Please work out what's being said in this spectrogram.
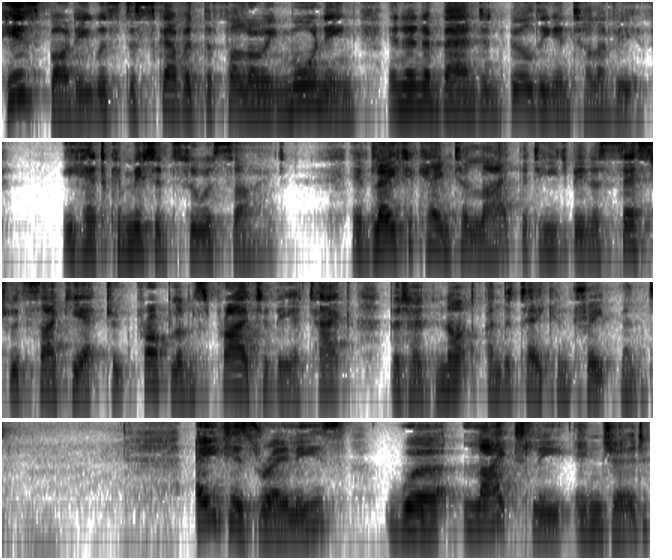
His body was discovered the following morning in an abandoned building in Tel Aviv. He had committed suicide. It later came to light that he'd been assessed with psychiatric problems prior to the attack, but had not undertaken treatment. Eight Israelis were lightly injured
